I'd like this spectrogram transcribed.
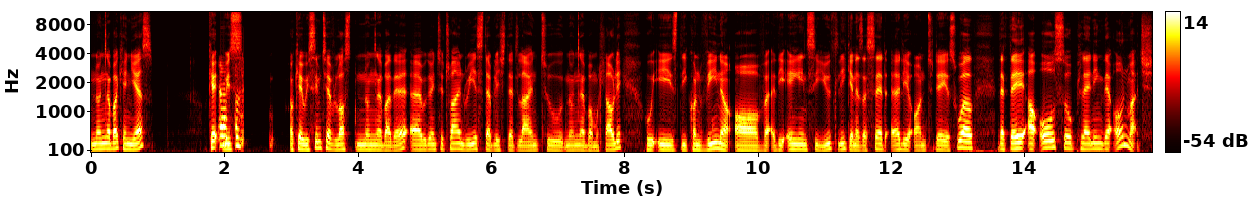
Nonceba, can you yes? Okay, uh, we. S- Okay, we seem to have lost Nonceba there. Uh, we're going to try and re-establish that line to Nonceba Mhlauli, who is the convener of the ANC Youth League. And as I said earlier on today as well, that they are also planning their own march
